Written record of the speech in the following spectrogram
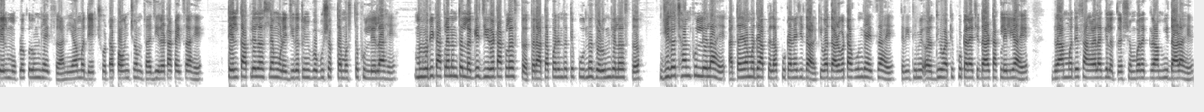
तेल मोकळं करून घ्यायचं आणि यामध्ये छोटा पाऊन चमचा जिरं टाकायचा आहे. तेल तापलेलं असल्यामुळे जिरं तुम्ही बघू शकता मस्त फुललेलं आहे. मोहरी टाकल्यानंतर लगेच जिरं टाकलं असतं तर आतापर्यंत ते पूर्ण जळून गेलं असतं. जिरं छान फुललेलं आहे. आता यामध्ये आपल्याला फुटाण्याची डाळ किंवा डाळवं टाकून घ्यायचं आहे. तर इथे मी अर्धी वाटी फुटाण्याची डाळ टाकलेली आहे. ग्राममध्ये सांगायला गेलं तर शंभर ग्राम ही डाळ आहे.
